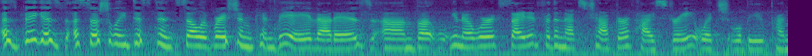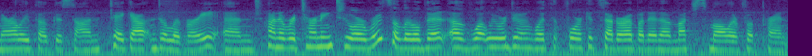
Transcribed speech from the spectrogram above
as big as a socially distant celebration can be, that is. Um, but, you know, we're excited for the next chapter of High Street, which will be primarily focused on takeout and delivery and kind of returning to our roots a little bit of what we were doing with Fork, etc., but in a much smaller footprint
